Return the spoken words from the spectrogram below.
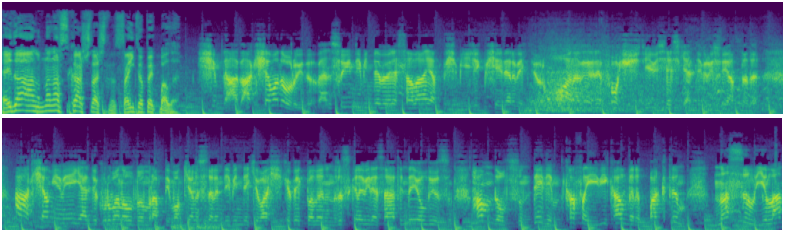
Eda Hanım'la nasıl karşılaştınız sayın köpek balığı? Şimdi abi akşama doğruydu. Ben suyun dibinde böyle salağa yatmışım. Yiyecek bir şeyler bekliyorum. O ara böyle foş diye bir ses geldi. Biri suya atladı. Akşam yemeğe geldi kurban olduğum Rabbim. Okyanusların dibindeki vahşi köpek balığının rızkını bile saatinde yolluyorsun. Hamdolsun dedim kafayı bir kaldırıp baktım. Nasıl yılan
